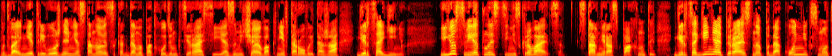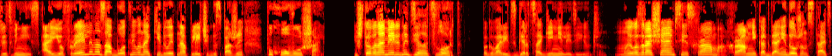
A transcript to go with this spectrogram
Вдвойне тревожнее мне становится, когда мы подходим к террасе, и я замечаю в окне второго этажа герцогиню. Ее светлость не скрывается. Ставни распахнуты, герцогиня, опираясь на подоконник, смотрит вниз, а ее фрейлина заботливо накидывает на плечи госпожи пуховую шаль. «И что вы намерены делать, лорд?» Поговорить с герцогиней, леди Юджин. «Мы возвращаемся из храма, а храм никогда не должен стать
